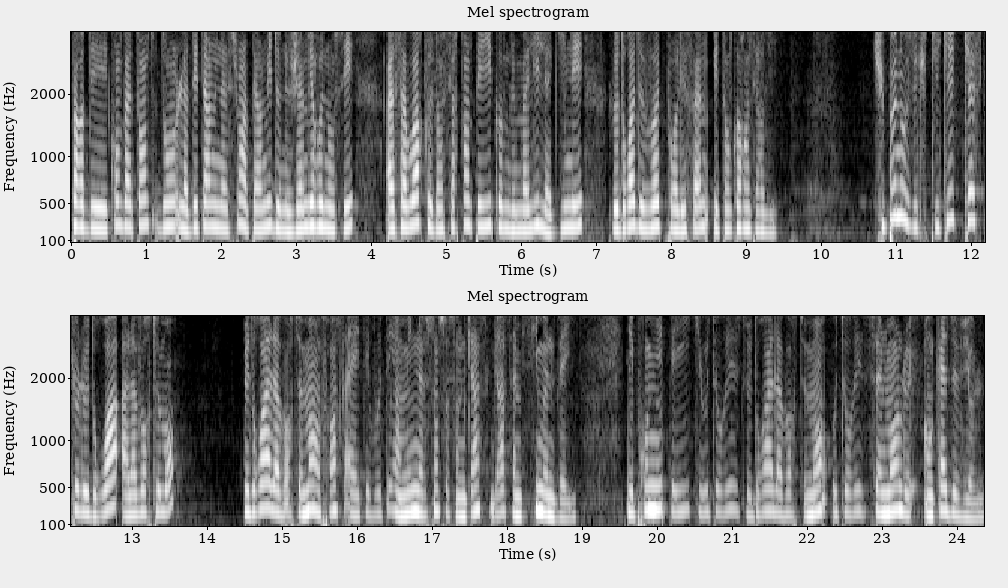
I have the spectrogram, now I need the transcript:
par des combattantes dont la détermination a permis de ne jamais renoncer, à savoir que dans certains pays comme le Mali, la Guinée, le droit de vote pour les femmes est encore interdit. Tu peux nous expliquer qu'est-ce que le droit à l'avortement? Le droit à l'avortement en France a été voté en 1975 grâce à Simone Veil. Les premiers pays qui autorisent le droit à l'avortement autorisent seulement le, en cas de viol.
